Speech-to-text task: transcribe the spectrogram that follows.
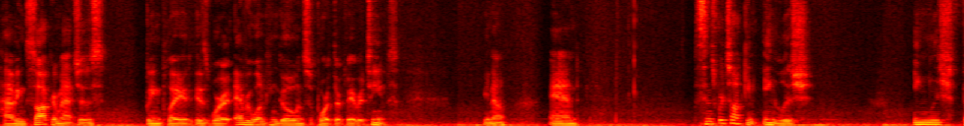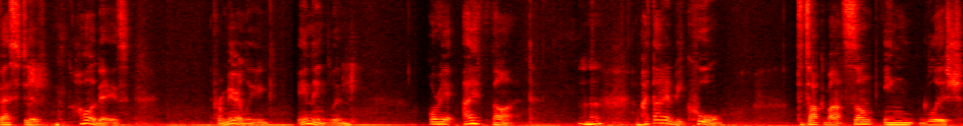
having soccer matches being played is where everyone can go and support their favorite teams. You know? And since we're talking English, English festive holidays, Premier League in England, Jorge, I thought, Uh-huh. I thought it'd be cool to talk about some English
